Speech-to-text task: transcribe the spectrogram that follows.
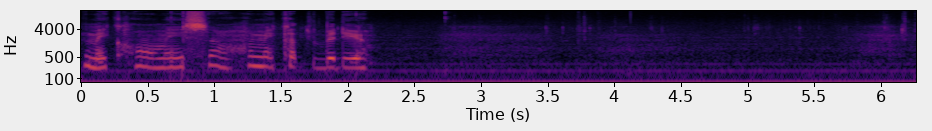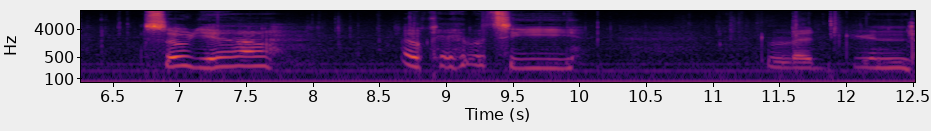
that may call me, so I may cut the video. So yeah. Okay, let's see. Legend.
